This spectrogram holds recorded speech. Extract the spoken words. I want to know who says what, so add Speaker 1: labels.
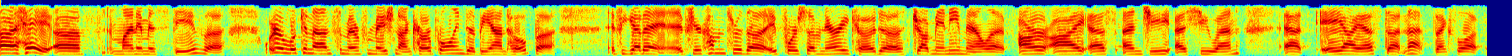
Speaker 1: Uh, hey, uh, my name is Steve. Uh, we're looking on some information on carpooling to Beyond Hope. Uh, if you get a, if you're coming through the 847 area code, uh, drop me an email at risngsun at ais.net. Thanks a lot.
